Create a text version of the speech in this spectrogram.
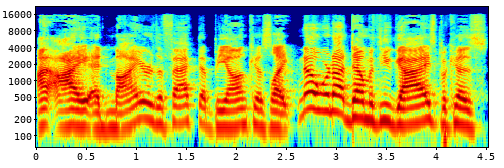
I, I admire the fact that Bianca's like, no, we're not done with you guys because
